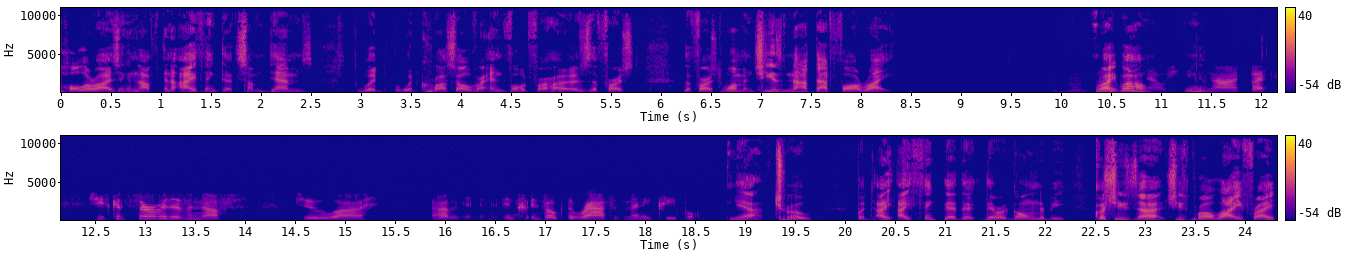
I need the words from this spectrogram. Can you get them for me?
polarizing enough, and I think that some Dems would would cross over and vote for her as the first the first woman. She is not that far right. Mm-hmm. Right? Well, no, she's yeah. not. But she's conservative enough to uh, um, invoke the wrath of many people. Yeah, true. But I, I think that there, there are going to be because she's uh, she's pro life, right?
